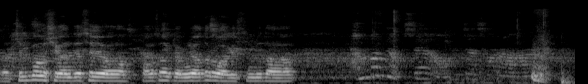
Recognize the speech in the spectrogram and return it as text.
어, 즐거운 시간 되세요. 방송 종료하도록 하겠습니다. 방법이 없어요 혼자서는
